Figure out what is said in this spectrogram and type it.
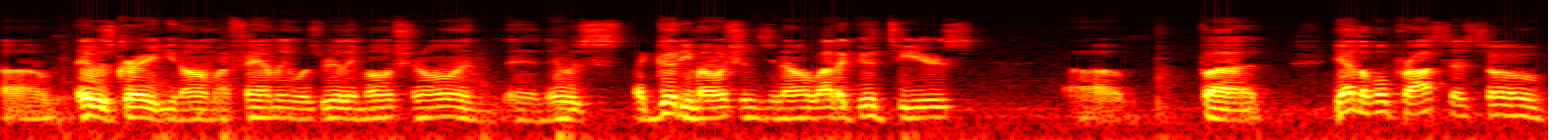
um, it was great. You know, my family was really emotional, and, and it was like good emotions. You know, a lot of good tears. Um, but yeah, the whole process. So,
